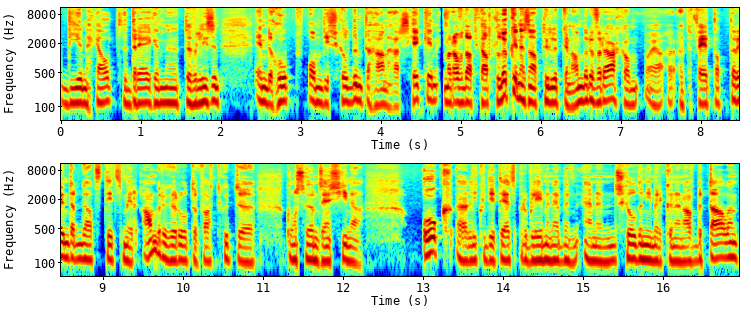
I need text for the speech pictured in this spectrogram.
die hun geld dreigen uh, te verliezen in de hoop om die schulden te gaan herschikken. Maar of dat gaat lukken is natuurlijk een andere vraag. Om, ja, het feit dat er inderdaad steeds meer andere grote vastgoedconcerns in China ook uh, liquiditeitsproblemen hebben en hun schulden niet meer kunnen afbetalen,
